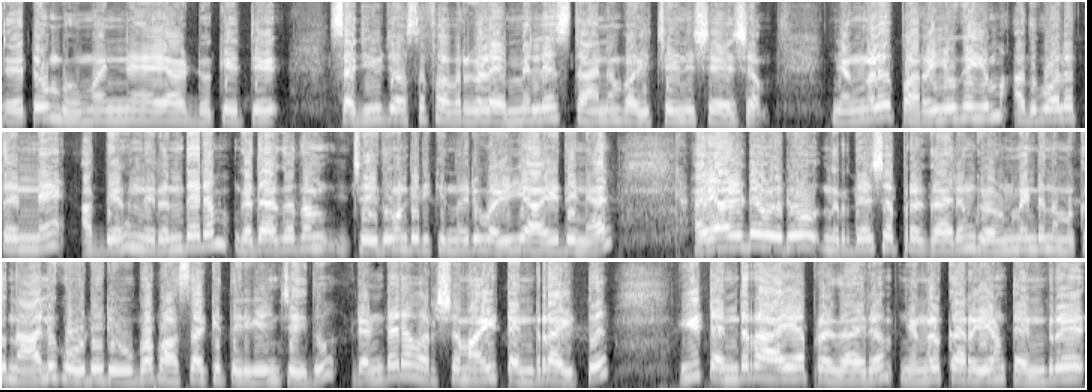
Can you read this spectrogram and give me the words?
ഏറ്റവും ബഹുമാന്യനായ അഡ്വക്കേറ്റ് സജീവ് ജോസഫ് അവർകൾ എം എൽ എ സ്ഥാനം വഹിച്ചതിന് ശേഷം ഞങ്ങൾ പറയുകയും അതുപോലെ തന്നെ അദ്ദേഹം നിരന്തരം ഗതാഗതം ചെയ്തുകൊണ്ടിരിക്കുന്ന ഒരു വഴിയായതിനാൽ അയാളുടെ ഒരു നിർദ്ദേശപ്രകാരം ഗവൺമെന്റ് നമുക്ക് നാല് കോടി രൂപ പാസ്സാക്കി തരികയും ചെയ്തു. രണ്ടര വർഷമായി ടെൻഡറായിട്ട്. ഈ ടെൻഡറായ പ്രകാരം ഞങ്ങൾക്കറിയാം ടെൻഡർ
